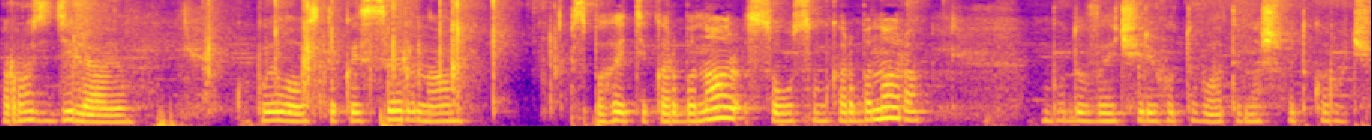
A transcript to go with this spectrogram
розділяю. Купила ось такий сир на спагетті карбонар, соусом карбонара. Буду ввечері готувати на швидкоруч.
